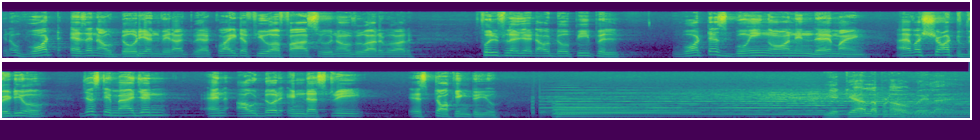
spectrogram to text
You know, what as an outdoorian, there are, there are quite a few of us who, you know, who are, who are full-fledged outdoor people, what is going on in their mind? I have a short video. Just imagine an outdoor industry is talking to you. ये क्या लफड़ा हो गया है?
